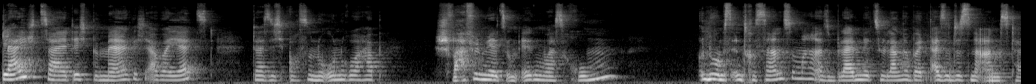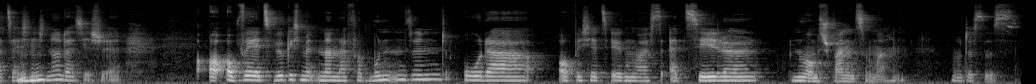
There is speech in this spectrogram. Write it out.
Gleichzeitig bemerke ich aber jetzt, dass ich auch so eine Unruhe habe. Schwafeln wir jetzt um irgendwas rum? Nur um es interessant zu machen? Also bleiben wir zu lange bei. Also, das ist eine Angst tatsächlich, mhm. ne? Dass ich. Äh, ob wir jetzt wirklich miteinander verbunden sind oder ob ich jetzt irgendwas erzähle, nur um es spannend zu machen. Nur das ist.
